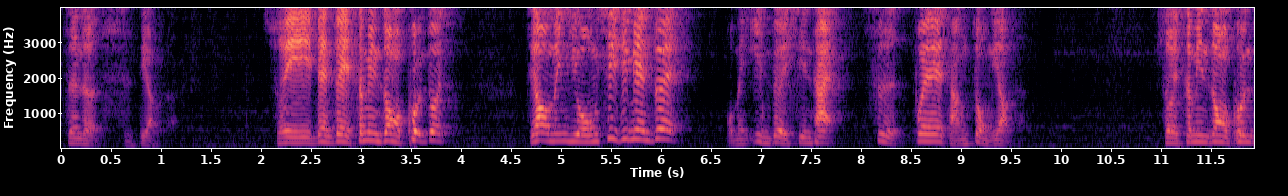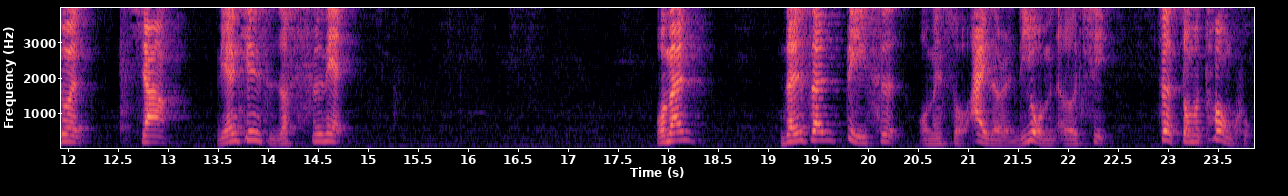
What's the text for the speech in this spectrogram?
真的死掉了。所以，面对生命中的困顿，只要我们勇气去面对，我们应对心态是非常重要的。所以，生命中的困顿，像年轻时的思念，我们人生第一次，我们所爱的人离我们而去，这多么痛苦！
